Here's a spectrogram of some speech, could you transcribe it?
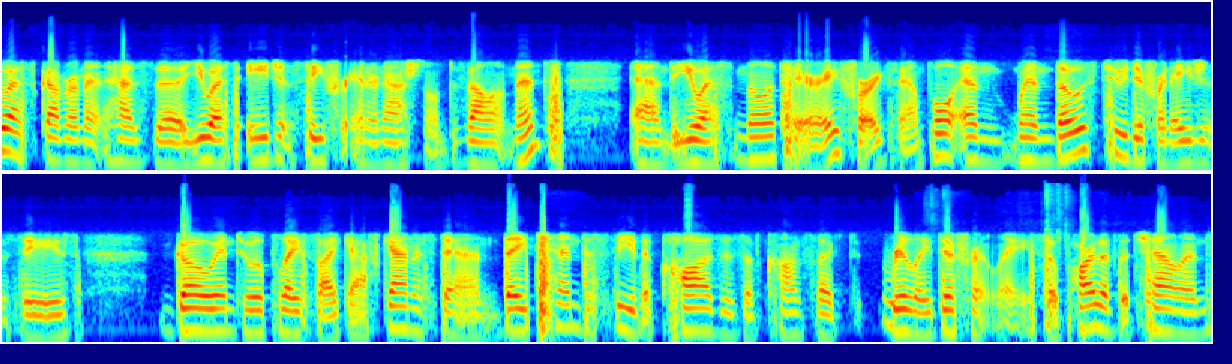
U.S. government has the U.S. Agency for International Development, and the U.S. military, for example. And when those two different agencies go into a place like Afghanistan, they tend to see the causes of conflict really differently. So part of the challenge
